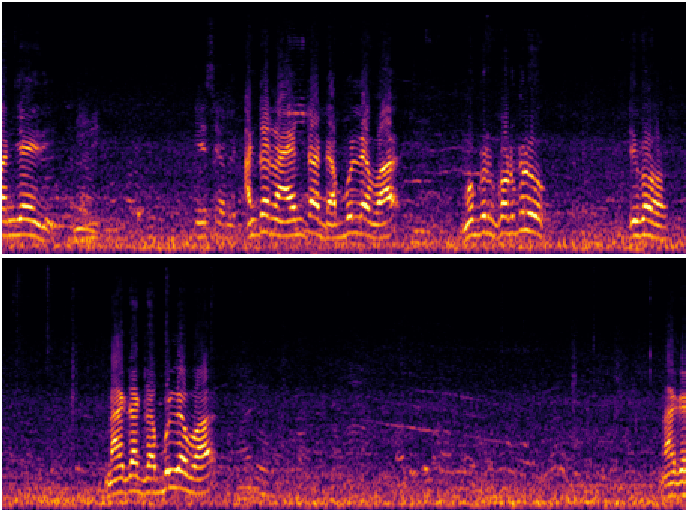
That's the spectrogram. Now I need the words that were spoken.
పని చేయదు. కేసీఆర్ అంటే నా ఎంత డబ్బులు లేవా? ముగ్గురు కొడుకులు. ఇగో నాకు డబ్బులు లేవా? నాకు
